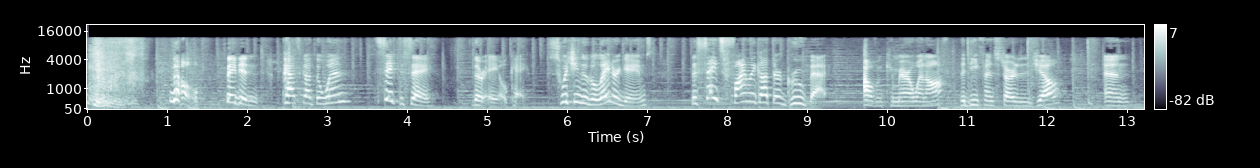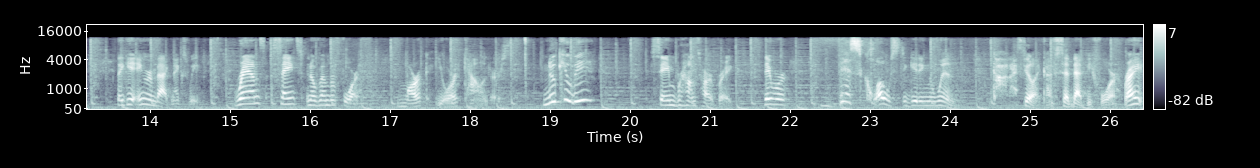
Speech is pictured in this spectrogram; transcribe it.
no, they didn't. Pats got the win. Safe to say, they're A-OK. Switching to the later games, the Saints finally got their groove back. Alvin Kamara went off, the defense started to gel, and they get Ingram back next week. Rams, Saints, November 4th. Mark your calendars. New QB? Same Browns heartbreak. They were this close to getting the win. God, I feel like I've said that before, right?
